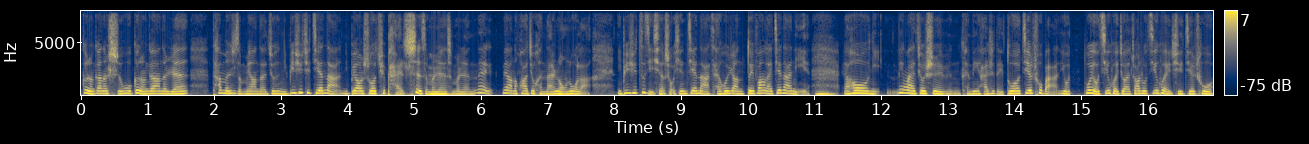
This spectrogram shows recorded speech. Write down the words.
各种各样的食物、各种各样的人，他们是怎么样的。就是你必须去接纳，你不要说去排斥什么人、嗯什么人，那那样的话就很难融入了。你必须自己先首先接纳，才会让对方来接纳你。嗯然后你另外就是嗯肯定还是得多接触吧，有多有机会就要抓住机会去接触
